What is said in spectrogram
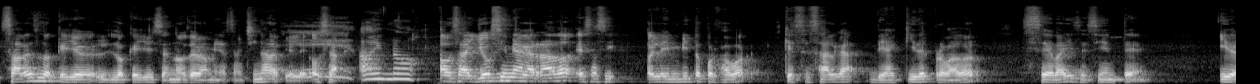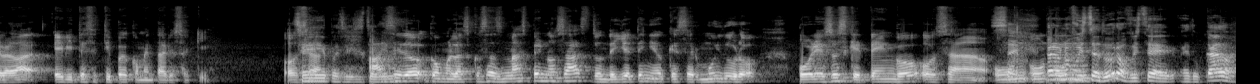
¿Sabes lo que yo, lo que yo hice? No, de verdad, mira, se me china la piel. O sea, Ay, no. o sea, yo sí me he agarrado, es así. Le invito, por favor, que se salga de aquí del probador, se va y se siente y de verdad evite ese tipo de comentarios aquí. O Sí, sea, pues sí, ha bien. sido como las cosas más penosas donde yo he tenido que ser muy duro. Por eso es que tengo, o sea, un... Sí. un- Pero no un- fuiste duro, fuiste educado.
